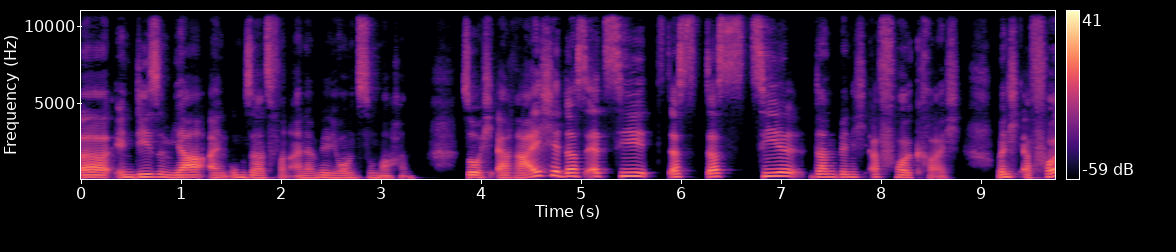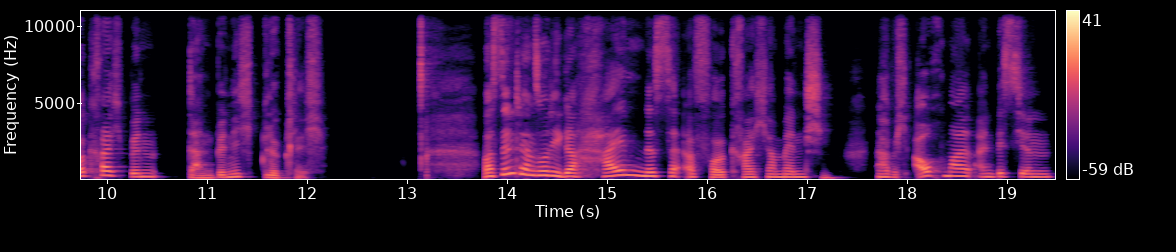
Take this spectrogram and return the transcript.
äh, in diesem Jahr einen Umsatz von einer Million zu machen. So, ich erreiche das, Erzie das, das Ziel, dann bin ich erfolgreich. Wenn ich erfolgreich bin, dann bin ich glücklich. Was sind denn so die Geheimnisse erfolgreicher Menschen? Da habe ich auch mal ein bisschen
